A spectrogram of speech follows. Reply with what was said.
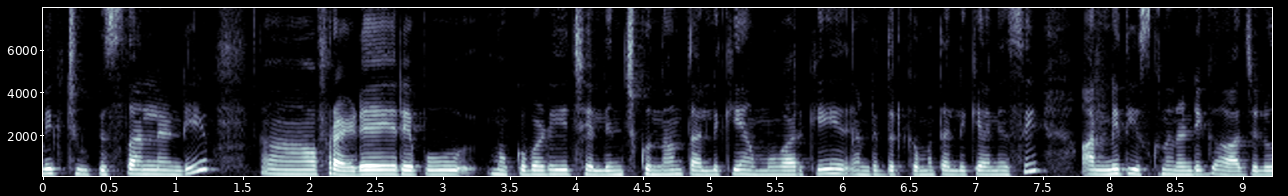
మీకు చూపిస్తానులేండి. ఫ్రైడే రేపు మొక్కుబడి చెల్లించుకుందాం తల్లికి అమ్మవారికి అంటే దుర్గమ్మ తల్లికి అనేసి అన్నీ తీసుకున్నానండి. గాజులు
